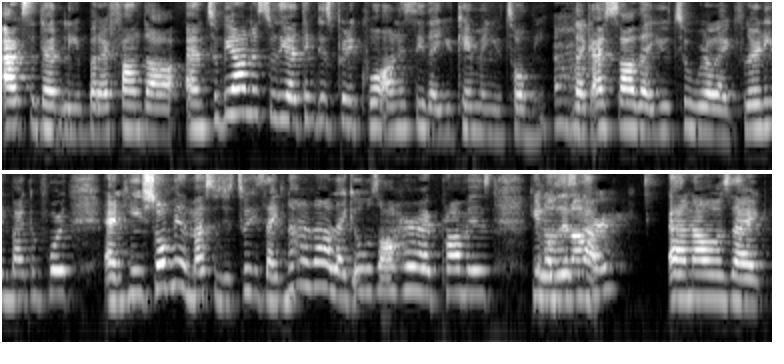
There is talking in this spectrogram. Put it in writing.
accidentally, but I found out. And to be honest with you, I think it's pretty cool honestly that you came and you told me. Uh-huh. Like I saw that you two were like flirting back and forth and he showed me the messages too. He's like, "No, no, no, like it was all her, I promise." You know Was this it and that. And I was like,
